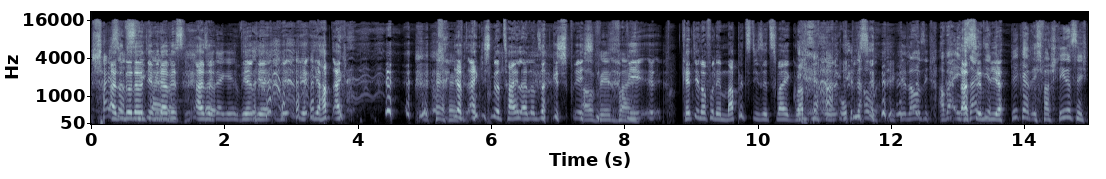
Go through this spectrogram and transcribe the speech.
Scheiß Also nur damit ihr Sneaker, wieder Alter. wisst, also wir, wir, wir, ihr, ihr habt eigentlich ihr habt eigentlich nur Teil an unserem Gespräch. Auf jeden Fall. Wie, kennt ihr noch von den Muppets diese zwei Grumpy Ja, äh, genau, genau. sie- Aber ich Das sag dir, wir. Dickert, ich verstehe das nicht.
